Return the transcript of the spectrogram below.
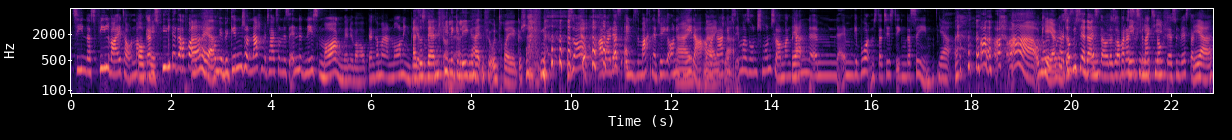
ziehen das viel weiter und machen Okay. ganz viele davon. Ah, ja. Und wir beginnen schon nachmittags und es endet nächsten Morgen, wenn überhaupt. Dann kann man ein Morning Beer Also es werden viele. Gelegenheiten für Untreue geschaffen. So, aber das, das macht natürlich auch nicht Nein, jeder. Aber nein, da gibt es immer so einen Schmunzler und man Ja. kann ähm, im Geburtenstatistiken das sehen. Ja. ah, okay, ja gut. Also Das ist ja dann Silvester oder so, aber das ist vielleicht definitiv- doch der Silvester. Ja,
